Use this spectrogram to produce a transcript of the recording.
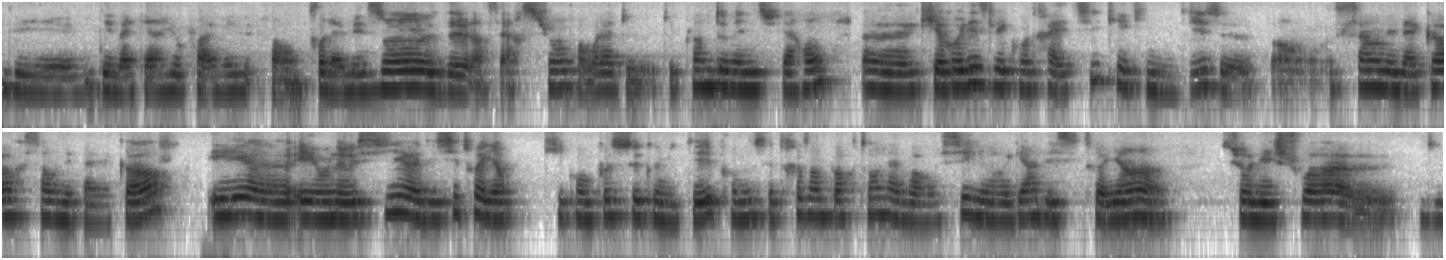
des, matériaux pour la, maison, de l'insertion, enfin voilà, de, plein de domaines différents, euh, qui relisent les contrats éthiques et qui nous disent euh, ça on est d'accord, ça on n'est pas d'accord. Et, euh, et, on a aussi des citoyens qui composent ce comité. Pour nous, c'est très important d'avoir aussi le regard des citoyens sur les choix de,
